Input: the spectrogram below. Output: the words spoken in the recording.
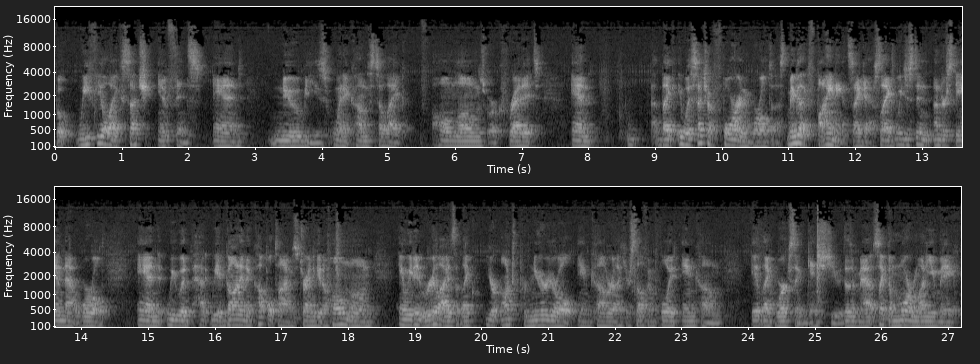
But we feel like such infants and newbies when it comes to like home loans or credit, and like it was such a foreign world to us. Maybe like finance, I guess. Like we just didn't understand that world, and we would had we had gone in a couple times trying to get a home loan and we didn't realize that like your entrepreneurial income or like your self-employed income it like works against you. It doesn't matter. It's like the more money you make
